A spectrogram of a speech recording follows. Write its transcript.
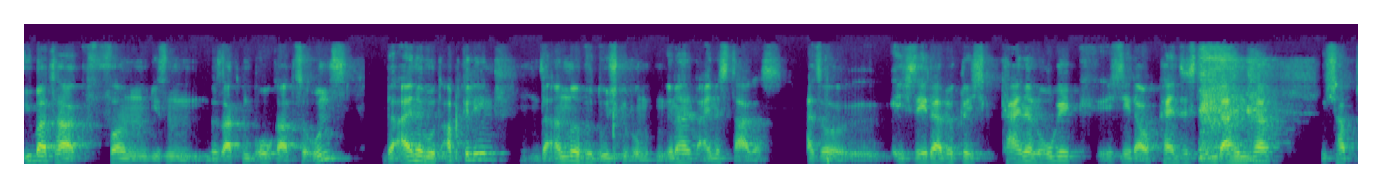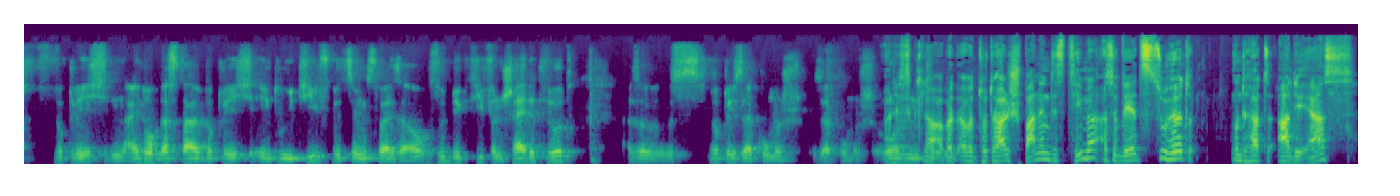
Übertrag von diesem besagten Broker zu uns. Der eine wird abgelehnt, der andere wird durchgewunken innerhalb eines Tages. Also ich sehe da wirklich keine Logik, ich sehe da auch kein System dahinter. Ich habe wirklich den Eindruck, dass da wirklich intuitiv beziehungsweise auch subjektiv entscheidet wird. Also ist wirklich sehr komisch, sehr komisch. Alles und, klar, aber, aber total spannendes Thema. Also wer jetzt zuhört und hat ADRs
